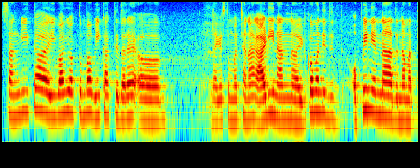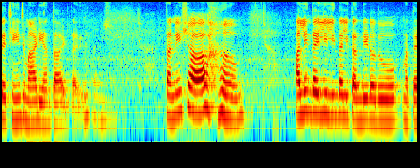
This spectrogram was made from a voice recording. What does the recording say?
ಸಂಗೀತ ಇವಾಗ ಇವಾಗ ತುಂಬ ವೀಕ್ ಆಗ್ತಿದ್ದಾರೆ ಗೆಸ್ ತುಂಬ ಚೆನ್ನಾಗಿ ಆಡಿ ನಾನು ಇಟ್ಕೊಂಬಂದಿದ್ದ ಒಪಿನಿಯನ್ನ ಅದನ್ನು ಮತ್ತೆ ಚೇಂಜ್ ಮಾಡಿ ಅಂತ ಹೇಳ್ತಾ ಇದ್ದೀನಿ. ತನಿಷಾ ಅಲ್ಲಿಂದ ಇಲ್ಲಿ ಇಲ್ಲಿಂದ ಇಲ್ಲಿ ತಂದಿಡೋದು ಮತ್ತು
